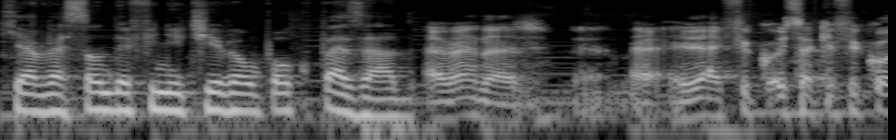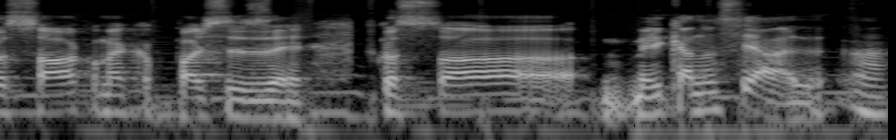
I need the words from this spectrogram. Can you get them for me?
que a versão definitiva é um pouco pesado. É verdade. É, é, ficou, isso aqui ficou só, como é que eu posso dizer? Ficou só meio que anunciado. Ah,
